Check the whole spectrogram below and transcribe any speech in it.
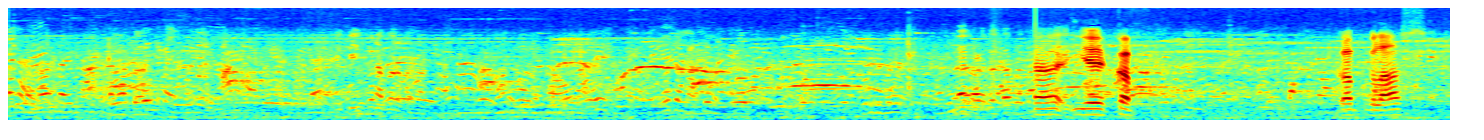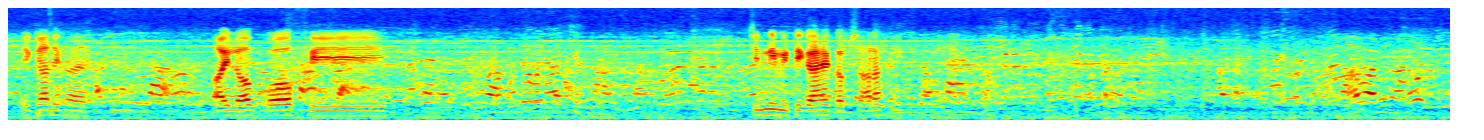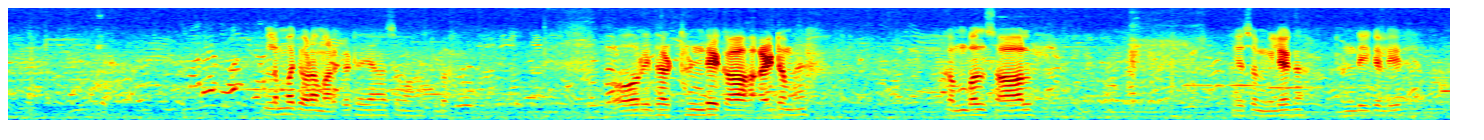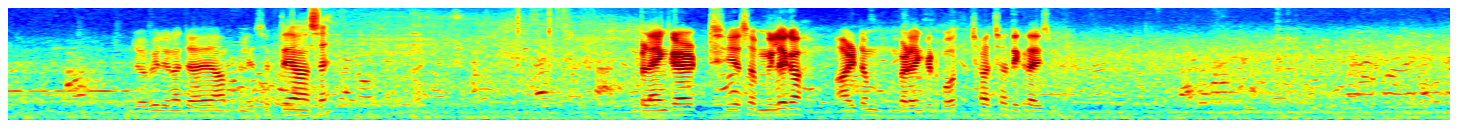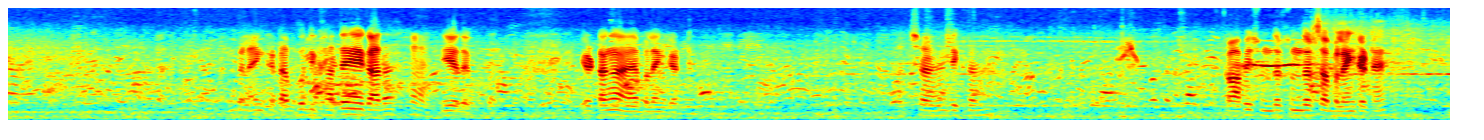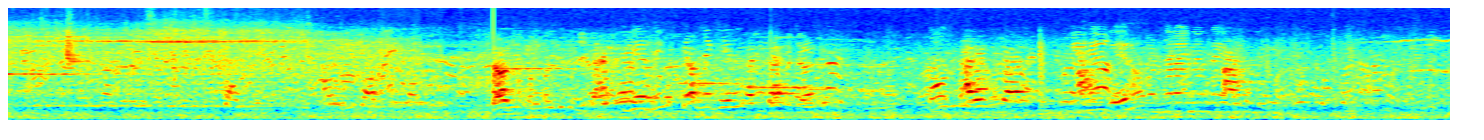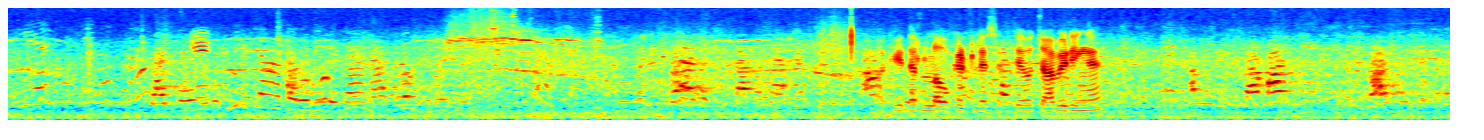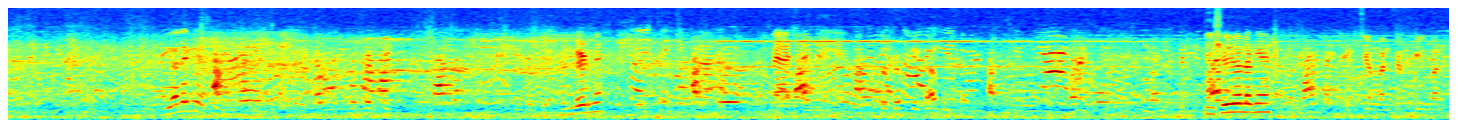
अ, ये कप कप ग्लास, ये क्या लिखा है? आई लव कॉफ़ी चीनी मिट्टी का है कप सारा। लंबा चौड़ा मार्केट है यहाँ से वहाँ पूरा। और इधर ठंडे का आइटम है। कंबल, साल। ये सब मिलेगा ठंडी के लिए। जो भी लेना चाहे आप ले सकते हैं यहाँ से। ब्लैंकेट ये सब मिलेगा। आइटम ब्लैंकेट बहुत अच्छा अच्छा दिख रहा है इसमें। ब्लैंकेट आपको दिखाते हैं एक आधा। ये देखो। ये टंगा है ब्लैंकेट अच्छा है दिख रहा है। काफ़ी सुंदर सुंदर सा ब्लैंकेट है। इधर लॉकेट ले सकते हो चाबी रिंग है। हंड्रेड में टू फिफ्टी का पीछे जो लगे हैं। वन फिफ्टी वन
